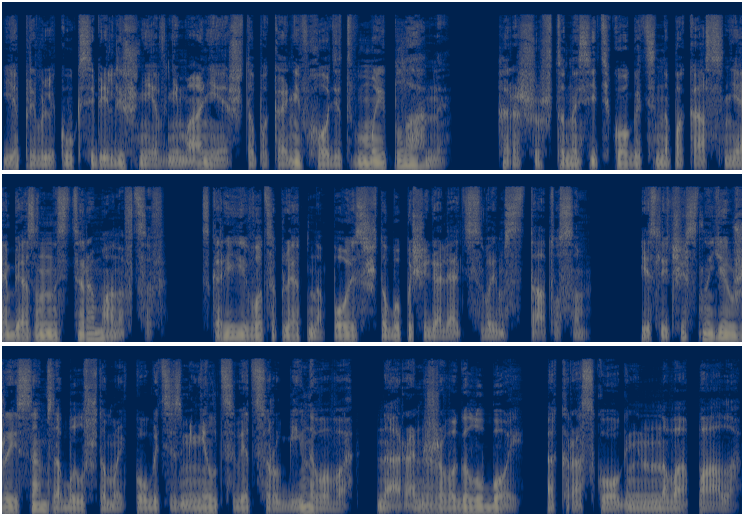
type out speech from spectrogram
я привлеку к себе лишнее внимание, что пока не входит в мои планы. Хорошо, что носить коготь на показ не обязанность романовцев. Скорее его цеплят на пояс, чтобы пощеголять своим статусом. Если честно, я уже и сам забыл, что мой коготь изменил цвет с рубинового на оранжево-голубой, окраску огненного опала.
